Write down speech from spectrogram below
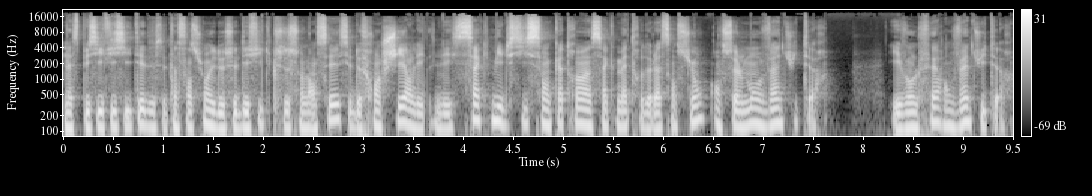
la spécificité de cette ascension et de ce défi qu'ils se sont lancés, c'est de franchir les, les 5685 mètres de l'ascension en seulement 28 heures ils vont le faire en 28 heures.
